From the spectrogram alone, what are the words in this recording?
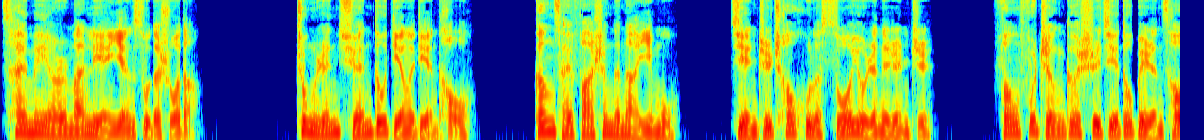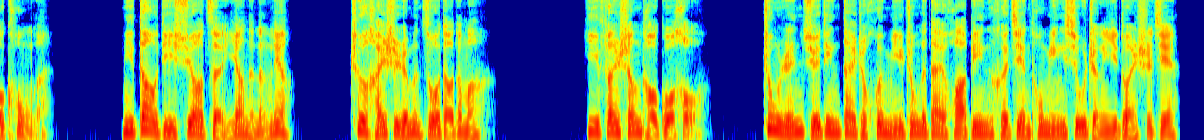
蔡媚儿满脸严肃的说道。众人全都点了点头。刚才发生的那一幕，简直超乎了所有人的认知，仿佛整个世界都被人操控了。你到底需要怎样的能量？这还是人们做到的吗？一番商讨过后，众人决定带着昏迷中的戴华冰和剑通明休整一段时间。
